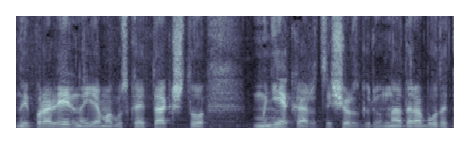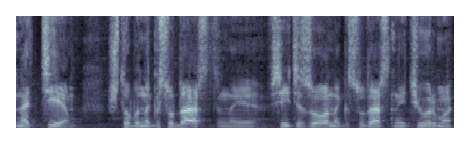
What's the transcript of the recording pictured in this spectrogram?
Ну и параллельно я могу сказать так, что мне кажется, еще раз говорю, надо работать над тем, чтобы на государственные все эти зоны, государственные тюрьмы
